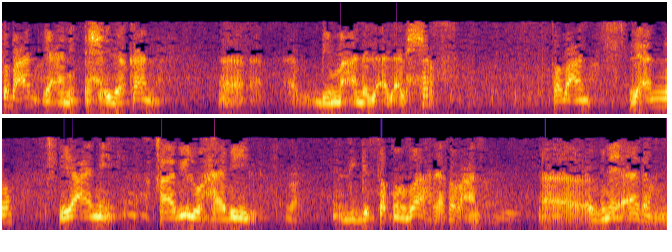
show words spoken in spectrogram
طبعا يعني إذا كان آه، بمعنى الحرص طبعا لأنه يعني قابيل وهابيل. قصة ظاهرة طبعا آه، ابني آدم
